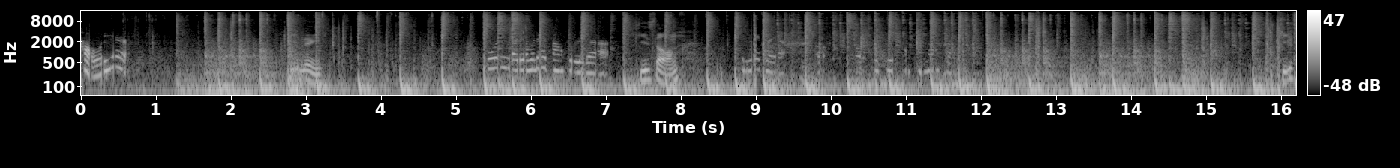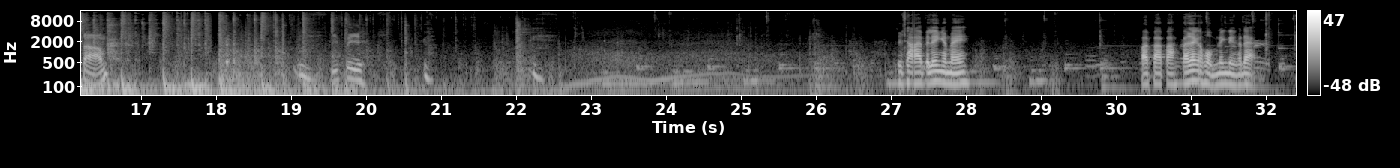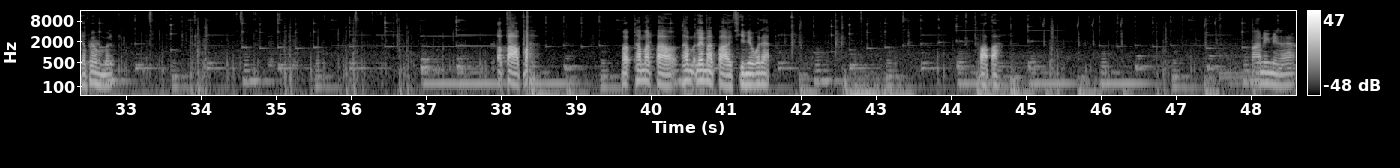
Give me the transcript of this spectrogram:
เขาเนี่ยคีย์หนึ่งคุณเรายังไม่ได้ตังค์คุณเลยอะคีย์สองคุณเลขอะไรอะเอาเอาไปคิดขอบคุณมากค่ะคีย์สามอืมคีย์สี่พี่ชายไปเล่นกันไหม ไปไปไปไปเล่นกับผมหนึ่งหนึ่งก็ได้ เดี๋ยวเพื่อนผมไปมาเปล่าปะมาถ้าหมัดเปล่า ถ้าเล่นหมัดเปล่าชี้นิ้วก็ได้ปะปะมาหนึ่งหนึ่งแล้ว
